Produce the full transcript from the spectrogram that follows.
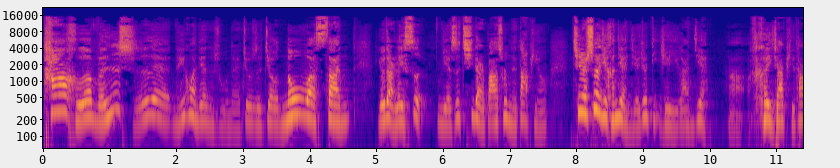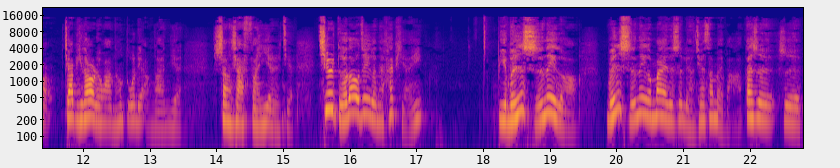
它和文石的哪款电子书呢？就是叫 Nova 三，有点类似，也是七点八寸的大屏。其实设计很简洁，就底下一个按键。啊，可以加皮套，加皮套的话能多两个按键，上下翻页的键。其实得到这个呢还便宜，比文石那个啊，文石那个卖的是两千三百八，但是是，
